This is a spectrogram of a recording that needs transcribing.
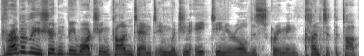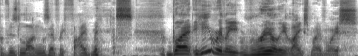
Probably shouldn't be watching content in which an 18 year old is screaming cunt at the top of his lungs every five minutes. But he really, really likes my voice.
